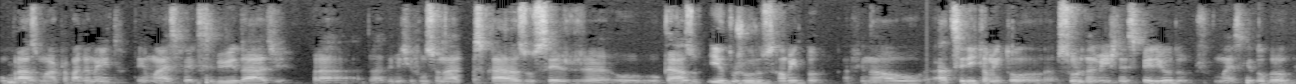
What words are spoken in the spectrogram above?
um prazo maior para pagamento, tem mais flexibilidade para demitir funcionários, caso seja o, o caso, e o juros aumentou. Afinal, a Selic aumentou absurdamente nesse período, mais que dobrou,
